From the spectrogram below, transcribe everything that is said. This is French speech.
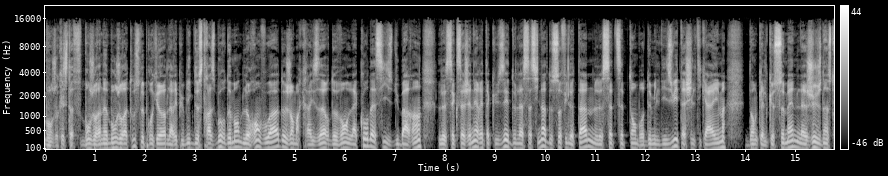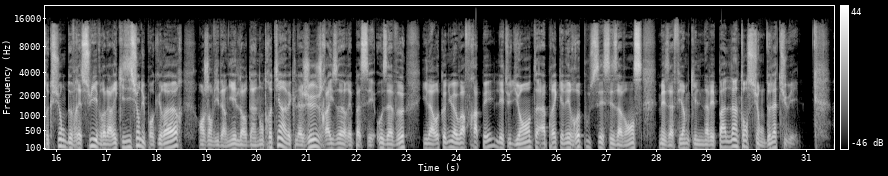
Bonjour Christophe, bonjour Anna, bonjour à tous. Le procureur de la République de Strasbourg demande le renvoi de Jean-Marc Reiser devant la cour d'assises du Bas-Rhin. Le sexagénaire est accusé de l'assassinat de Sophie Le Tan le 7 septembre 2018 à Schiltigheim. Dans quelques semaines, la juge d'instruction devrait suivre la réquisition du procureur. En janvier dernier, lors d'un entretien avec la juge, Reiser est passé aux aveux. Il a reconnu avoir frappé l'étudiante après qu'elle ait repoussé ses avances, mais affirme qu'il n'avait pas l'intention de la tuer.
